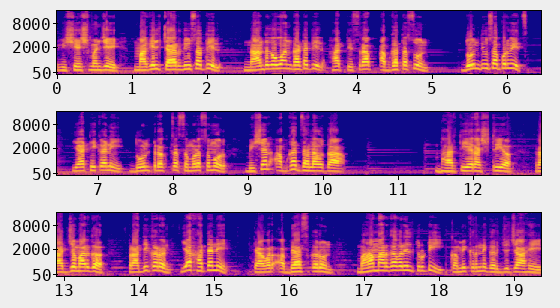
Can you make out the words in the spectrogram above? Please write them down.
विशेष म्हणजे मागील चार दिवसातील नांदगव्हाण घाटातील हा तिसरा अपघात असून दोन दिवसापूर्वीच या ठिकाणी दोन ट्रकचा समोरासमोर भीषण अपघात झाला होता. भारतीय राष्ट्रीय राज्यमार्ग प्राधिकरण या खात्याने त्यावर अभ्यास करून महामार्गावरील त्रुटी कमी करणे गरजेचे आहे.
